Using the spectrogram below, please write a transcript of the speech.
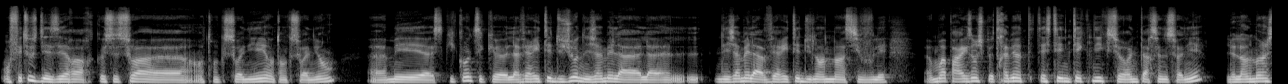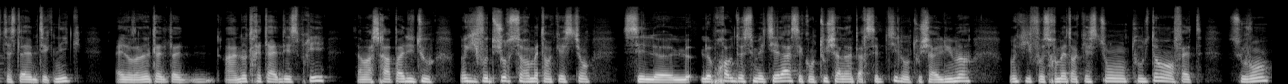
on fait tous des erreurs, que ce soit euh, en tant que soigné, en tant que soignant. Euh, mais euh, ce qui compte, c'est que la vérité du jour n'est jamais la, la- n'est jamais la vérité du lendemain, si vous voulez. Euh, moi, par exemple, je peux très bien tester une technique sur une personne soignée. Le lendemain, je teste la même technique. Elle est dans un autre état, d'esprit, ça marchera pas du tout. Donc, il faut toujours se remettre en question. C'est le, le, le de ce métier-là, c'est qu'on touche à l'imperceptible, on touche à l'humain. Donc, il faut se remettre en question tout le temps, en fait, souvent,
